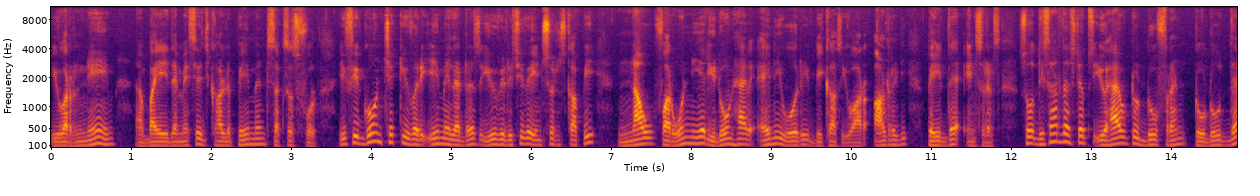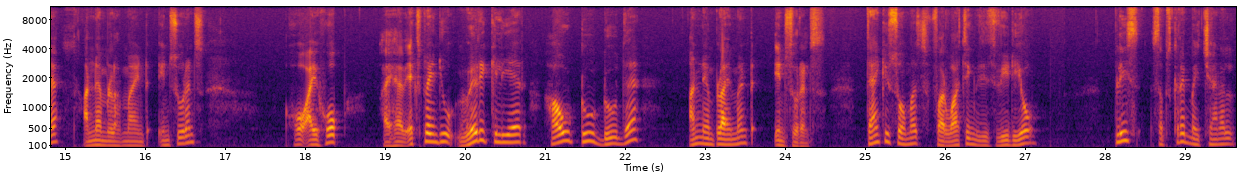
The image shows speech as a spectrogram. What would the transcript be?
your name uh, by the message called payment successful. If you go and check your email address, you will receive a insurance copy. Now for one year you do not have any worry because you are already paid the insurance. So these are the steps you have to do friend to do the unemployment insurance. I hope I have explained you very clear how to do the unemployment insurance. Thank you so much for watching this video. Please subscribe my channel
